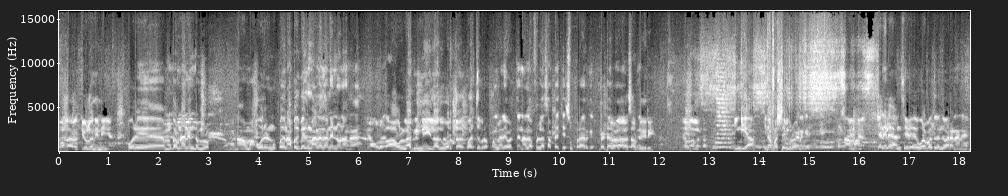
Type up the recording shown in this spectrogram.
எவ்வளவு நேரம் கியூல நின்னீங்க? ஒரு முக்கால் மணி நேரம் நின்றுட்டோம் ப்ரோ ஆமாம் ஒரு முப்பது நாற்பது பேருக்கு மேலே தான் நின்னோம் நாங்கள் அவ்வளோ அவ்வளவு நேரம் நின்னீங்களா? அது ஒர்த்தா ஒர்த்து ப்ரோ உண்மையிலே ஒர்த்து நல்லா ஃபுல்லாக சாப்பிட்டாச்சு. சூப்பராக இருக்கு. எவ்வளவு அல்வா. நாளா சாப்பிட்டுக்கிறீங்க. எவ்வளவு இங்கேயா? இதான் ஃபர்ஸ்ட் டைம் ப்ரோ எனக்கு. ஆமாம் சென்னையில் அந்த சைடு ஊரப்பாக்கத்துலேருந்து வரேன் நான்.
